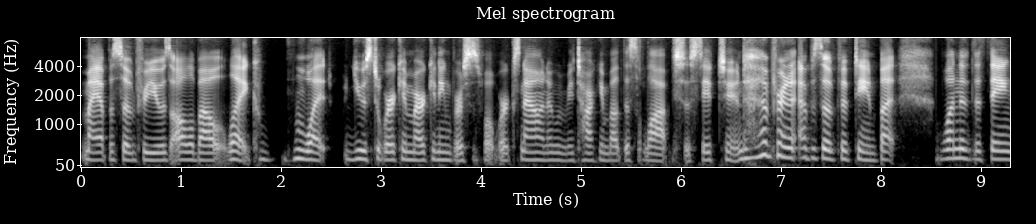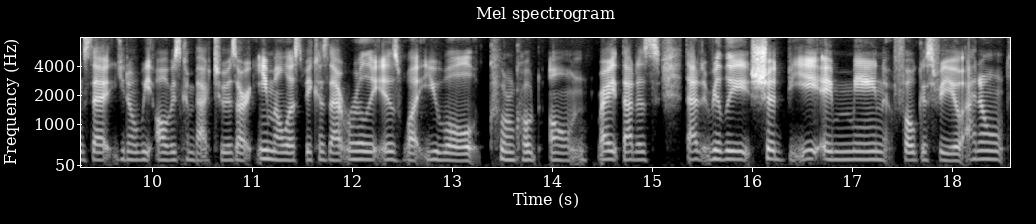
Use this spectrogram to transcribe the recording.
my episode for you is all about like what used to work in marketing versus what works now. And I'm going to be talking about this a lot. So stay tuned for episode 15. But one of the things that, you know, we always come back to is our email list because that really is what you will quote unquote own, right? That is, that really should be a main focus for you. I don't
